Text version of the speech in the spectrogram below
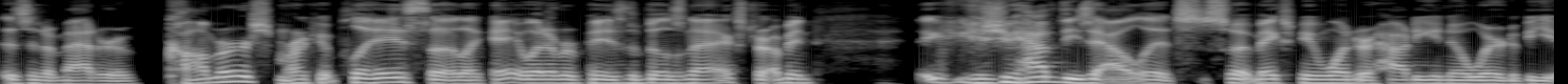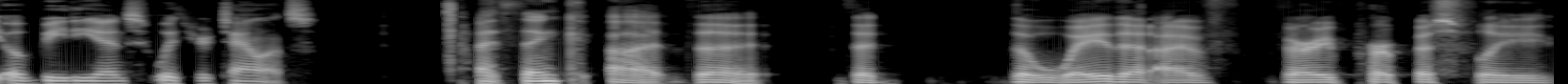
is it a matter of commerce, marketplace? So like, hey, whatever pays the bills next, or I mean, because you have these outlets, so it makes me wonder: how do you know where to be obedient with your talents? I think uh, the the the way that I've very purposefully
